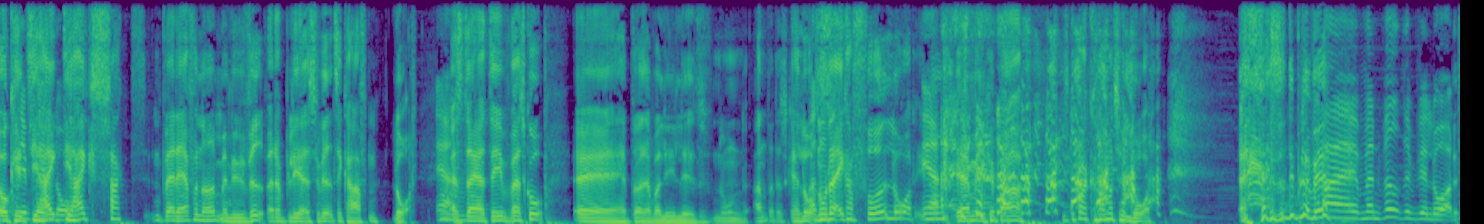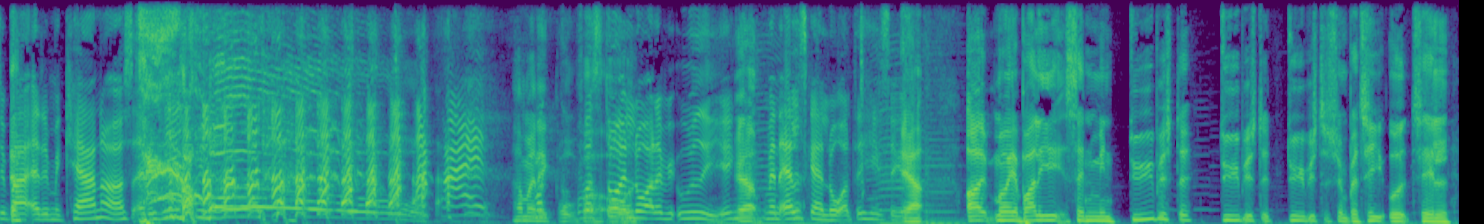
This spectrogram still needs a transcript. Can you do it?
okay, de har, ikke, de har ikke sagt, hvad det er for noget, men vi ved, hvad der bliver serveret til kaffen. Lort. Ja. Altså, der er det, værsgo. Øh, der var lige lidt nogle andre, der skal have lort. Og Nogle, der ikke har fået lort endnu. Ja. Jamen, I, kan bare, I skal bare komme til lort. altså, det bliver ved. Ej, man ved, det bliver lort. Det er bare, er det med kerner også? Er det hele svineriet? Har man ikke brug for. Hvor stor en lort er vi ude i, ikke? Ja. Men alle skal have lort, det er helt sikkert. Ja. Og må jeg bare lige sende min dybeste, dybeste, dybeste sympati ud til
